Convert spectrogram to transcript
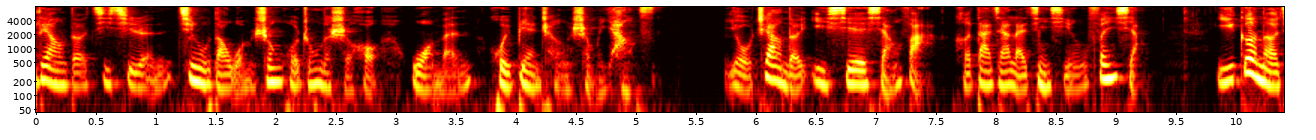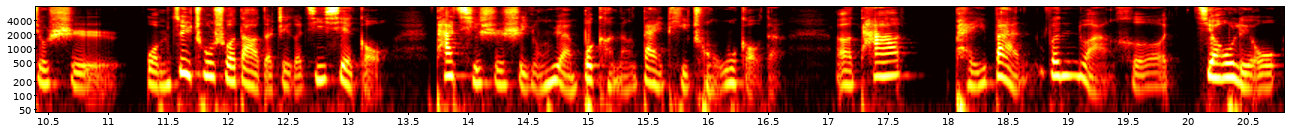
量的机器人进入到我们生活中的时候，我们会变成什么样子？有这样的一些想法和大家来进行分享。一个呢，就是我们最初说到的这个机械狗，它其实是永远不可能代替宠物狗的。呃，它陪伴、温暖和交流。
